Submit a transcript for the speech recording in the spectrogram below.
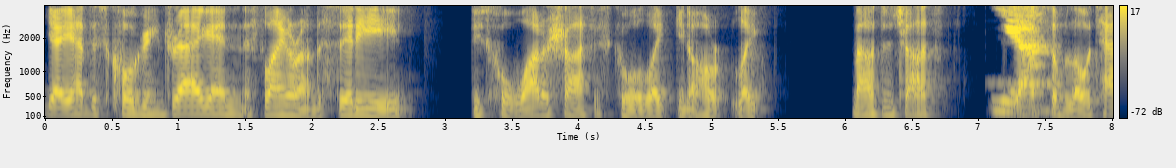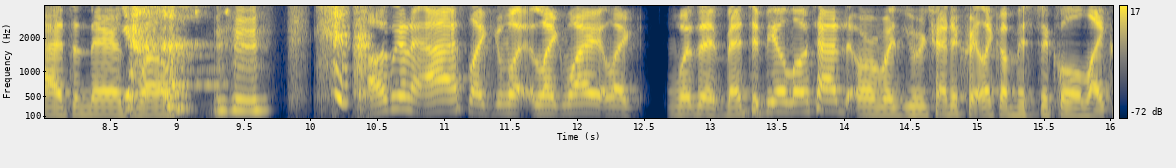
yeah, you had this cool green dragon flying around the city. These cool water shots. These cool like you know like mountain shots. You have some Lotads in there as Yeah. well. hmm I was gonna ask like what like why like was it meant to be a Lotad or was you were trying to create like a mystical like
